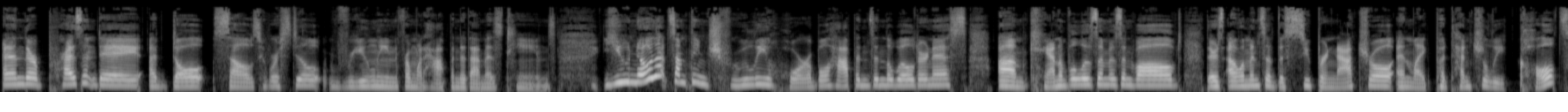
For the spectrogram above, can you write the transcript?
and their present day adult selves who are still reeling from what happened to them as teens. You know that something truly horrible happens in the wilderness. Um, cannibalism is involved, there's elements of the supernatural and like potentially cults,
